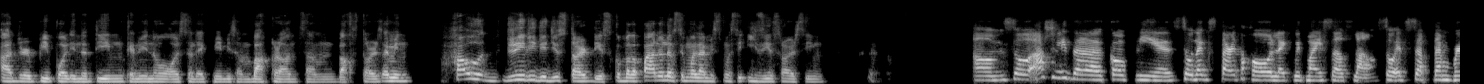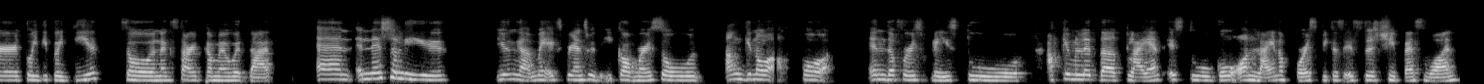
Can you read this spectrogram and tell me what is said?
other people in the team? Can we know also like maybe some background, some backstories? I mean, how really did you start this? Kumbaga, paano nagsimula mismo si Easy Sourcing? Um, so actually the company is, so nag-start ako like with myself lang. So it's September 2020. So, nag-start kami with that. And initially, yun nga, may experience with e-commerce. So, ang ginawa ko in the first place to accumulate the client is to go online, of course, because it's the cheapest one.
